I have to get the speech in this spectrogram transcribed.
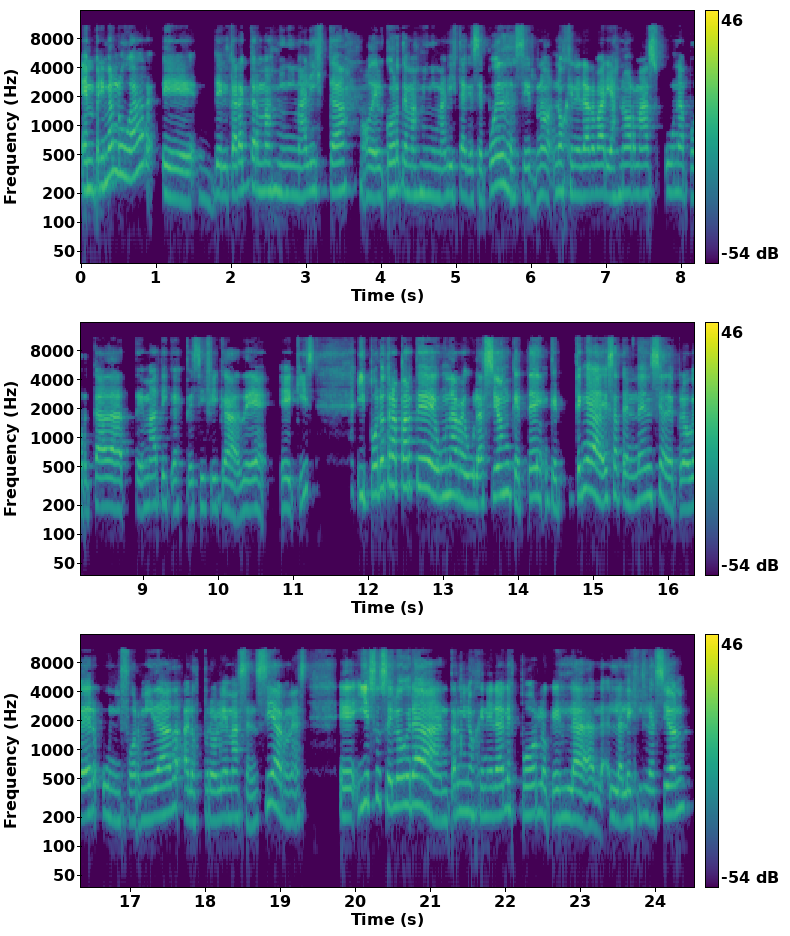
en primer lugar, eh, del carácter más minimalista o del corte más minimalista que se puede, es decir, no, generar varias normas, una por cada temática específica de X. Y por otra parte, una regulación que, tenga esa tendencia de proveer uniformidad a los problemas en ciernes. Eh, y eso se logra en términos generales por lo que es la legislación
